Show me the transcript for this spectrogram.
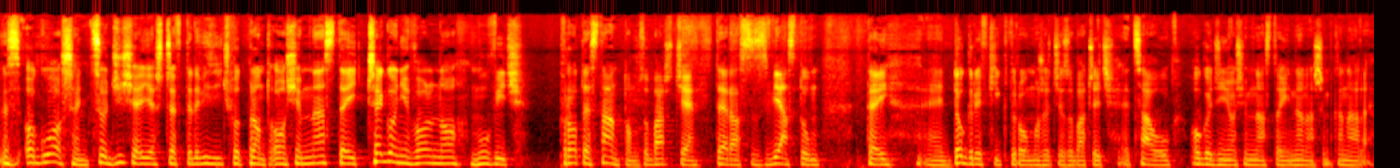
Z ogłoszeń, co dzisiaj jeszcze w telewizji Pod Prąd o 18, czego nie wolno mówić protestantom. Zobaczcie teraz zwiastun tej e, dogrywki, którą możecie zobaczyć całą o godzinie 18 na naszym kanale.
